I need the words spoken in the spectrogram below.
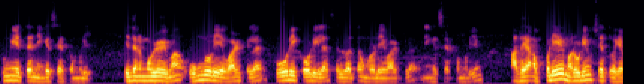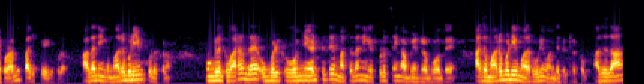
புண்ணியத்தை நீங்க சேர்க்க முடியும். இதன் மூலியமா உங்களுடைய வாழ்க்கையில கோடி கோடியில செல்வத்தை உங்களுடைய வாழ்க்கையில நீங்க சேர்க்க முடியும். அதை அப்படியே மறுபடியும் சேர்த்து வைக்கக்கூடாது பதுக்கி வைக்கக்கூடாது. அதை நீங்க மறுபடியும் கொடுக்கணும். உங்களுக்கு வரதை உங்களுக்கு கொஞ்சம் எடுத்துட்டு மற்றதை நீங்க கொடுத்தீங்க அப்படின்ற போது அது மறுபடியும் மறுபடியும் வந்துகிட்டு இருக்கும். அதுதான்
